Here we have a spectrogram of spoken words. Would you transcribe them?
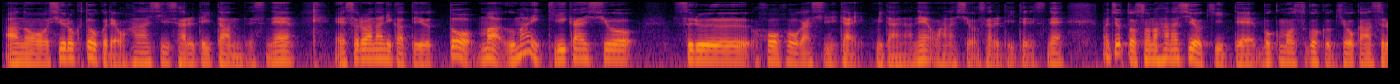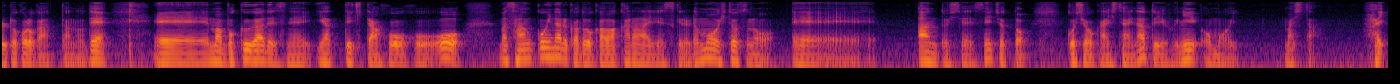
あの、収録トークでお話しされていたんですね。えーそれは何かというと、まあ、うまい切り返しをする方法が知りたいみたいなね、お話をされていてですね、まあ、ちょっとその話を聞いて僕もすごく共感するところがあったので、えーまあ、僕がですね、やってきた方法を、まあ、参考になるかどうかわからないですけれども、一つの、えー案としてですね、ちょっとご紹介したいなというふうに思いました。はい。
